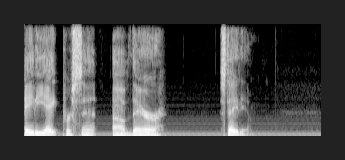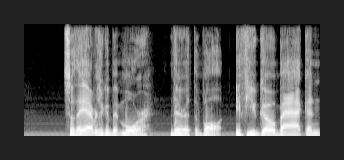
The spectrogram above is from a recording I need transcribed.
88% of their stadium. So they average a good bit more there at the Vaught. If you go back and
